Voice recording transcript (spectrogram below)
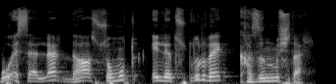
bu eserler daha somut elle tutulur ve kazınmışlar.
